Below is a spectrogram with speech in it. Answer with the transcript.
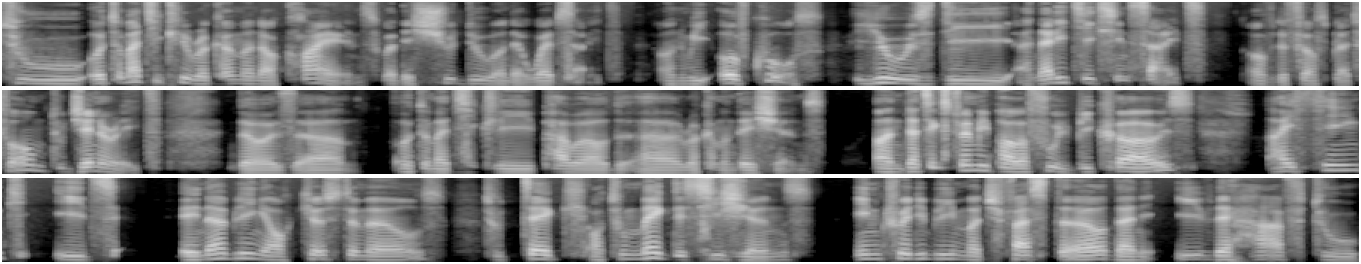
to automatically recommend our clients what they should do on their website. And we, of course, use the analytics insights of the first platform to generate those um, automatically powered uh, recommendations. And that's extremely powerful because I think it's enabling our customers to take or to make decisions incredibly much faster than if they have to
